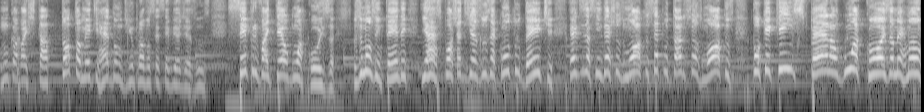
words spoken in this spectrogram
nunca vai estar totalmente redondinho para você servir a Jesus. Sempre vai ter alguma coisa. Os irmãos entendem? E a resposta de Jesus é contundente. Ele diz assim: Deixa os mortos sepultar os seus mortos, porque quem espera alguma coisa, meu irmão,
